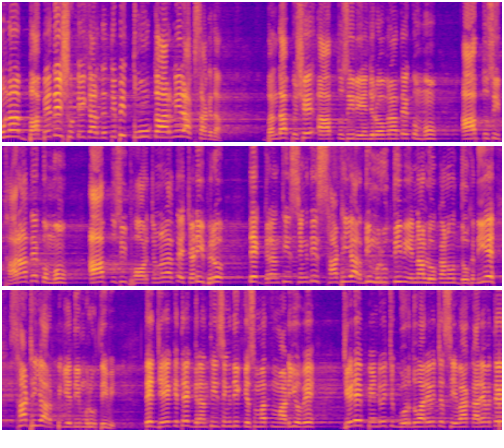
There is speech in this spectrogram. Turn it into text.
ਉਹਨਾਂ ਬਾਬੇ ਦੀ ਛੁੱਟੀ ਕਰ ਦਿੱਤੀ ਵੀ ਤੂੰ ਕਾਰ ਨਹੀਂ ਰੱਖ ਸਕਦਾ। ਬੰਦਾ ਪੁੱਛੇ, ਆਪ ਤੁਸੀਂ ਰੇਂਜ ਰੋਵਰਾਂ ਤੇ ਘੁੰਮੋ? ਆਪ ਤੁਸੀਂ ਥਾਰਾਂ ਤੇ ਘੁੰਮੋ? ਆਪ ਤੁਸੀਂ ਫੋਰਚੂਨਰਾਂ ਤੇ ਚੜੀ ਫਿਰੋ? ਤੇ ਗ੍ਰੰਥੀ ਸਿੰਘ ਦੀ 60000 ਦੀ ਮਰੂਤੀ ਵੀ ਇਹਨਾਂ ਲੋਕਾਂ ਨੂੰ ਦੁਖਦੀ ਏ 60000 ਰੁਪਏ ਦੀ ਮਰੂਤੀ ਵੀ। ਤੇ ਜੇ ਕਿਤੇ ਗ੍ਰੰਥੀ ਸਿੰਘ ਦੀ ਕਿਸਮਤ ਮਾੜੀ ਹੋਵੇ, ਜਿਹੜੇ ਪਿੰਡ ਵਿੱਚ ਗੁਰਦੁਆਰੇ ਵਿੱਚ ਸੇਵਾ ਕਰ ਰਿਹਾ ਤੇ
